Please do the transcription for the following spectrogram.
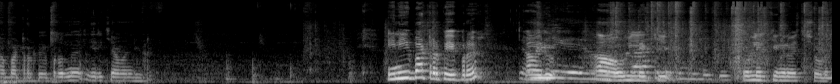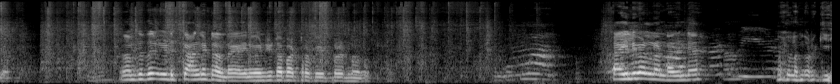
ആ ബട്ടർ പേപ്പർ ഒന്ന് ഇരിക്കാൻ വേണ്ടിയിട്ട്. ഇനി ഈ ബട്ടർ പേപ്പർ ആ ഒരു ആ ഉള്ളിലേക്ക് ഉള്ളിലേക്ക് ഇങ്ങനെ വെച്ച് കൊടുക്കാം. നമുക്കിത് എടുക്കാൻ കിട്ടണ്ടേ? അതിന് വേണ്ടിയിട്ടാണ് ബട്ടർ പേപ്പർ ഇടുന്നത്. കയ്യിൽ വെള്ളം ഉണ്ടോ അതിന്റെ വെള്ളം തുടക്കി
